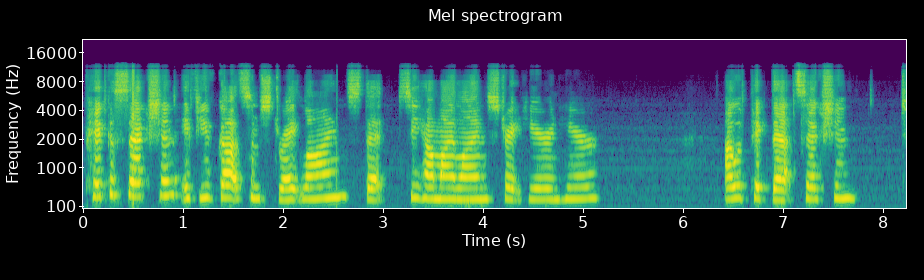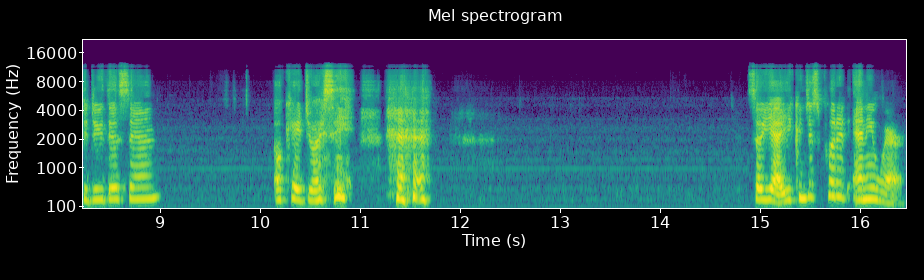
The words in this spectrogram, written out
pick a section. If you've got some straight lines that see how my line is straight here and here? I would pick that section to do this in. Okay Joycey so yeah you can just put it anywhere.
